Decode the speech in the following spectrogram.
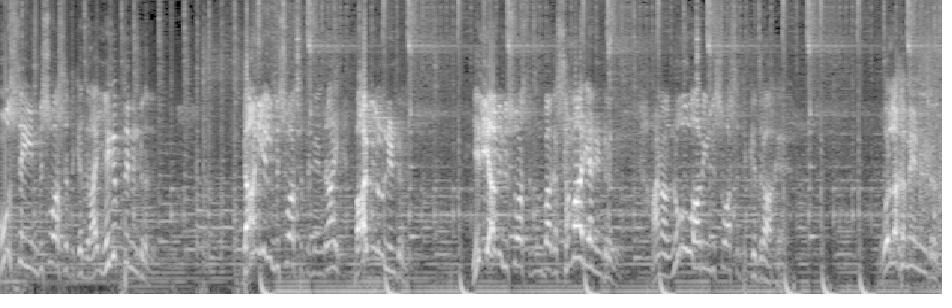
மோசையின் விசுவாசத்துக்கு எதிராய் எகிப்து நின்றது. தானியல் விசுவாசத்துக்கு எதிராய் பாபிலோன் நின்றது. எலியாவின் விசுவாசத்துக்கு முன்பாக சமாரியா நின்றது. ஆனால் நோவாவின் விசுவாசத்துக்கு எதிராக உலகமே நின்றது.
